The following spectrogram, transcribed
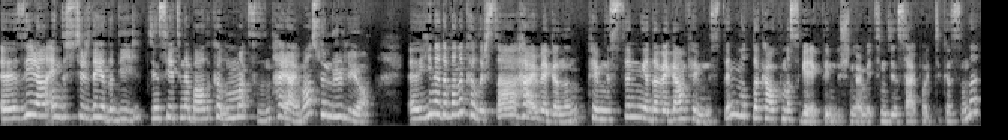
E, zira endüstride ya da değil, cinsiyetine bağlı kalınmaksızın her hayvan sömürülüyor. Ee, yine de bana kalırsa her veganın, feministin ya da vegan feministin mutlaka okuması gerektiğini düşünüyorum etin cinsel politikasını.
